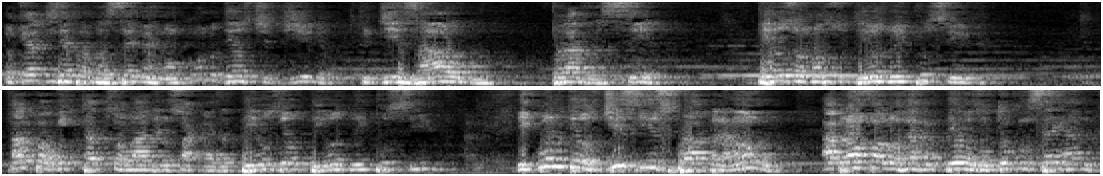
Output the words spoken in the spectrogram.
Eu quero dizer para você, meu irmão, quando Deus te diga, diz algo para você, Deus é o nosso Deus do impossível. Fala para alguém que está do seu lado aí na sua casa, Deus é o Deus do impossível. E quando Deus disse isso para Abraão, Abraão falou, ah, Deus, eu estou com 100 anos.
